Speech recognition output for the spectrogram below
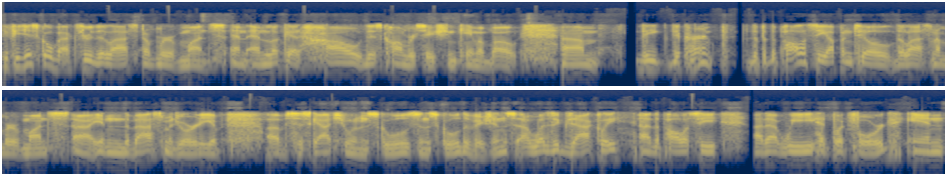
if you just go back through the last number of months and and look at how this conversation came about. Um, the the current the, the policy up until the last number of months uh, in the vast majority of of Saskatchewan schools and school divisions uh, was exactly uh, the policy uh, that we had put forward in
